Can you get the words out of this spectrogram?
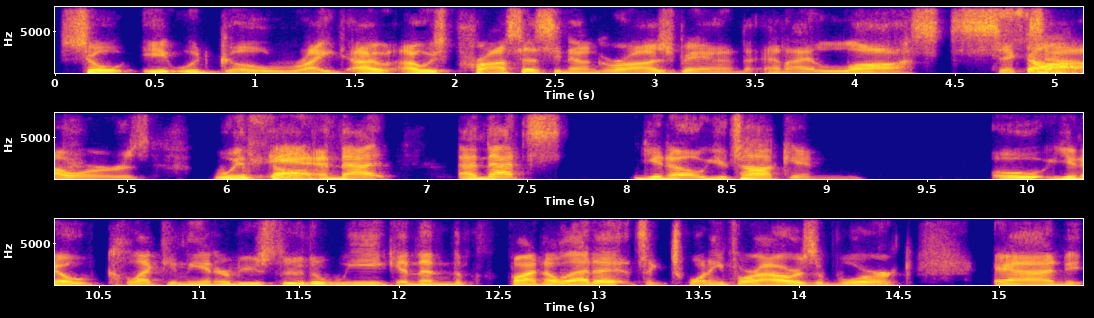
So it would go right. I, I was processing on GarageBand and I lost six Stop. hours with Stop. and that and that's you know, you're talking oh, you know, collecting the interviews through the week and then the final edit. It's like 24 hours of work. And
